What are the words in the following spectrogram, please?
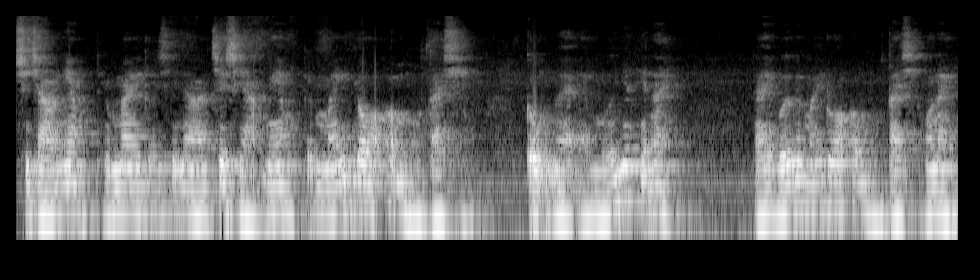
Xin chào anh em, thì hôm nay tôi xin uh, chia sẻ anh em cái máy đo âm một tài xỉu công nghệ mới nhất hiện nay. Đấy, với cái máy đo âm một tài xỉu này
